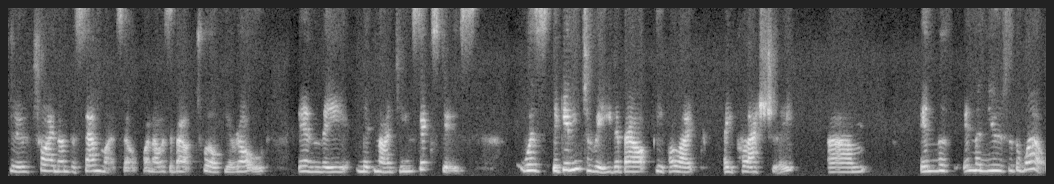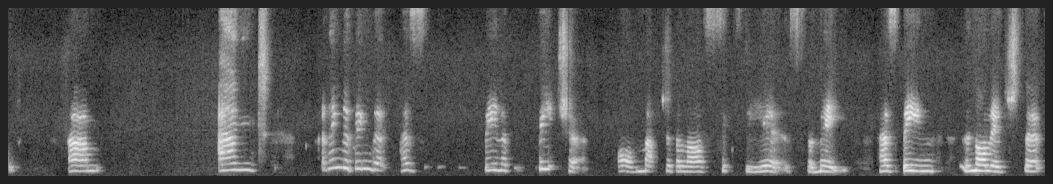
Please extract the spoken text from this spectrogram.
to try and understand myself when I was about 12 year old in the mid 1960s was beginning to read about people like April Ashley um, in the in the news of the world. Um, and I think the thing that has been a feature of much of the last 60 years for me has been the knowledge that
